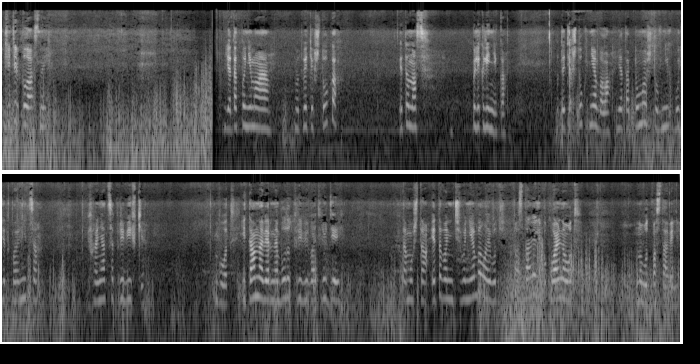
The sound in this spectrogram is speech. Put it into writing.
Учитель классный. Я так понимаю, вот в этих штуках это у нас поликлиника. Вот этих штук не было. Я так думаю, что в них будет храниться, хранятся прививки. Вот. И там, наверное, будут прививать людей. Потому что этого ничего не было. И вот поставили буквально вот, ну вот поставили.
